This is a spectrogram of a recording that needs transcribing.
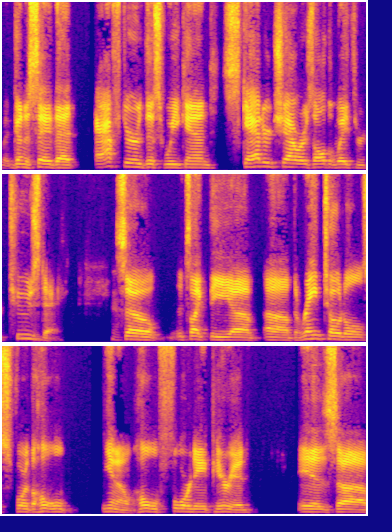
going to say that after this weekend, scattered showers all the way through Tuesday. So it's like the uh, uh, the rain totals for the whole you know whole four day period is uh,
